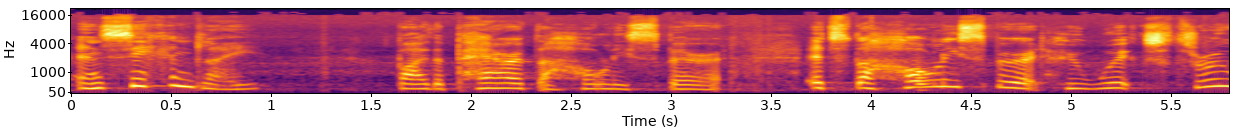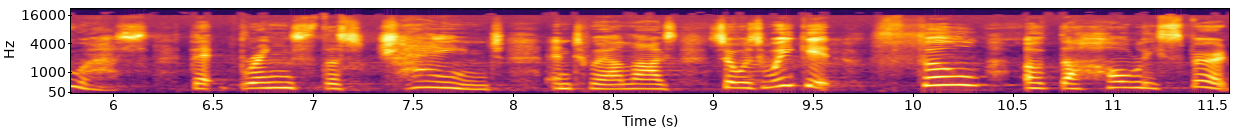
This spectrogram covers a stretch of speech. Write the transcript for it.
And secondly, by the power of the Holy Spirit. It's the Holy Spirit who works through us that brings this change into our lives. So, as we get full of the Holy Spirit,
